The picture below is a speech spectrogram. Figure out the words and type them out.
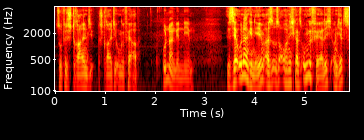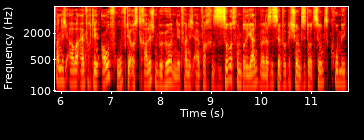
So viel strahlen die, strahlt die ungefähr ab. Unangenehm. Sehr unangenehm, also ist auch nicht ganz ungefährlich. Und jetzt fand ich aber einfach den Aufruf der australischen Behörden, den fand ich einfach sowas von brillant, weil das ist ja wirklich schon Situationskomik,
